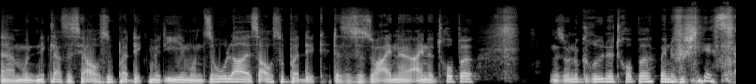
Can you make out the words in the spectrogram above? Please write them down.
Ähm, und Niklas ist ja auch super dick mit ihm und Sola ist auch super dick. Das ist so eine, eine Truppe, so eine grüne Truppe, wenn du verstehst.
